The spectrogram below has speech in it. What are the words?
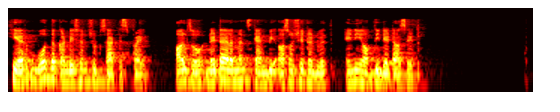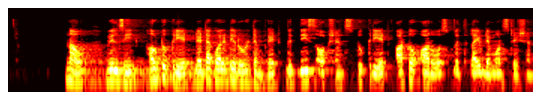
Here both the conditions should satisfy. Also data elements can be associated with any of the dataset. Now we'll see how to create data quality rule template with these options to create auto ROs with live demonstration.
